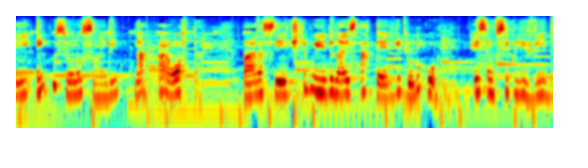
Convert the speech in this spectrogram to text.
e impulsiona o sangue na aorta para ser distribuído nas artérias de todo o corpo. Esse é um ciclo de vida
